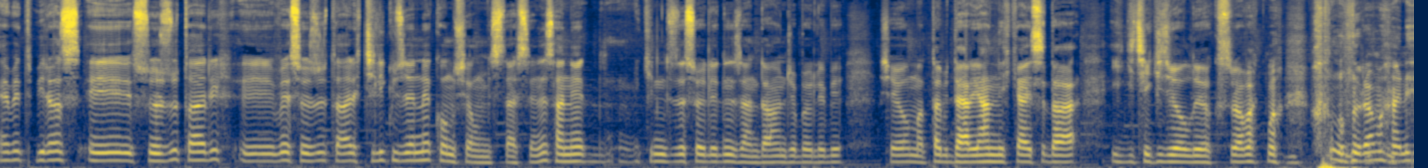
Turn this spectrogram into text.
Evet biraz e, sözlü tarih e, ve sözlü tarihçilik üzerine konuşalım isterseniz. Hani ikiniz de söylediniz hani daha önce böyle bir şey olmadı. Tabi Derya'nın hikayesi daha ilgi çekici oluyor kusura bakma olur ama hani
